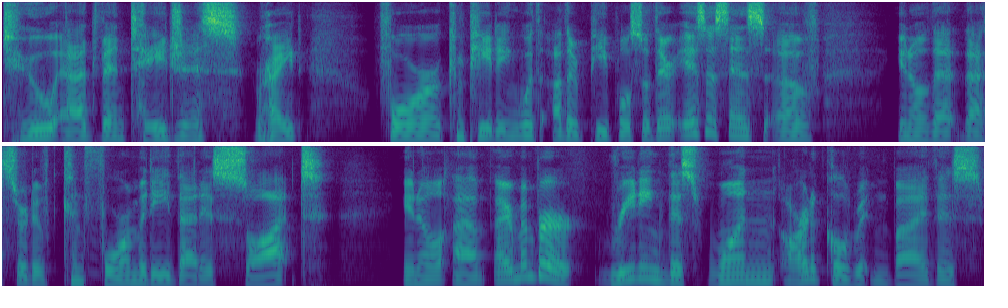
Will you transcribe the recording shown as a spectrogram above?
too advantageous, right? For competing with other people. So there is a sense of, you know, that that sort of conformity that is sought. You know, uh, I remember reading this one article written by this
